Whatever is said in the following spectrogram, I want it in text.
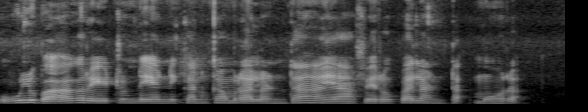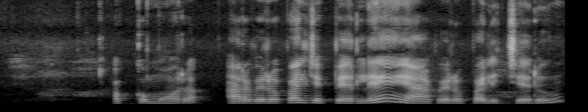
పువ్వులు బాగా రేటు ఉండేయండి. కనకాంబరాలంట యాభై రూపాయలంట మూర. ఒక్క మూర. అరవై రూపాయలు చెప్పారులే యాభై రూపాయలు ఇచ్చారు.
